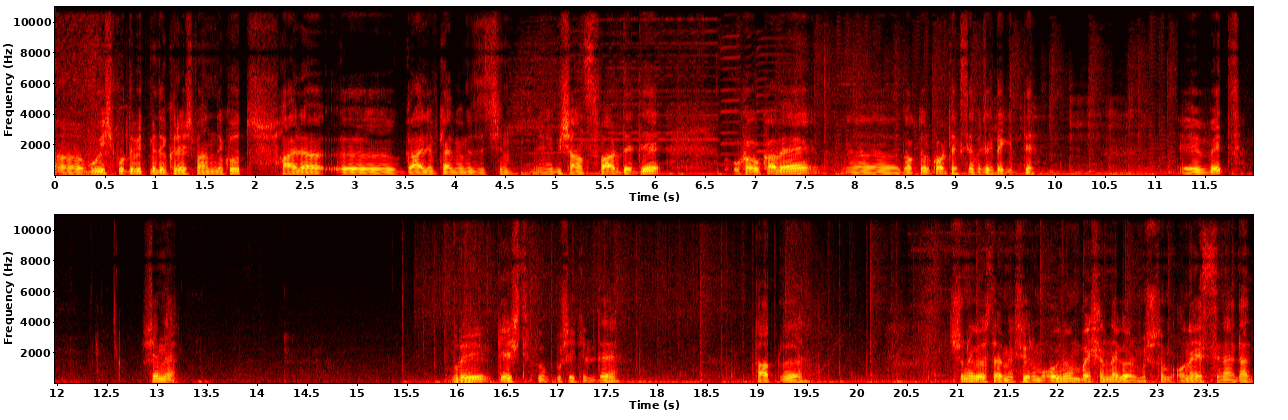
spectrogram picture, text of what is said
Ee, bu iş burada bitmedi Crash Bandicoot. Hala e, galip gelmemiz için e, bir şans var dedi. Uka Uka ve e, Doktor Cortex'le birlikte gitti. Evet. Şimdi burayı geçtik bu, bu şekilde. Tatlı. Şunu göstermek istiyorum. Oyunun başında görmüştüm. Ona estinaden.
